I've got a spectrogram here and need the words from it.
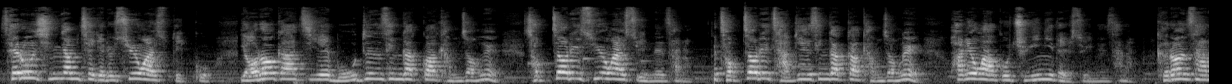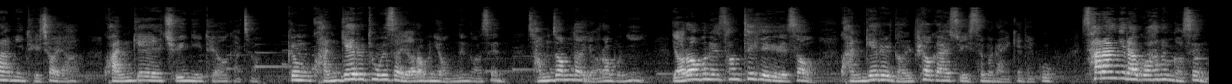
새로운 신념 체계를 수용할 수도 있고, 여러 가지의 모든 생각과 감정을 적절히 수용할 수 있는 사람, 적절히 자기의 생각과 감정을 활용하고 주인이 될 수 있는 사람, 그런 사람이 되셔야 관계의 주인이 되어가죠. 그럼 관계를 통해서 여러분이 얻는 것은 점점 더 여러분이 여러분의 선택에 의해서 관계를 넓혀갈 수 있음을 알게 되고 사랑이라고 하는 것은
